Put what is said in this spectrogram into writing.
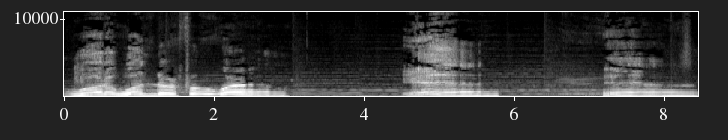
What a wonderful world. Yeah. Yeah.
